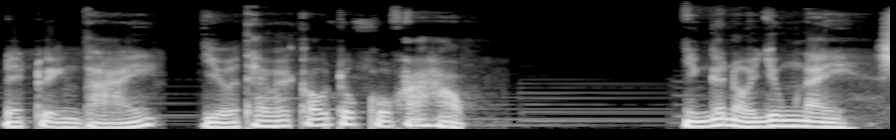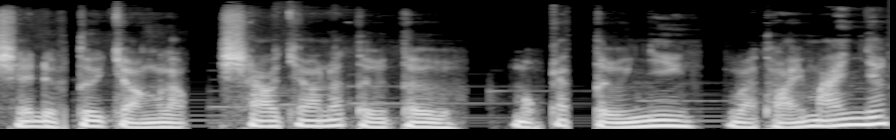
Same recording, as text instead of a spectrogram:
để truyền tải dựa theo cái cấu trúc của khóa học. Những cái nội dung này sẽ được tôi chọn lọc sao cho nó từ từ, một cách tự nhiên và thoải mái nhất.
